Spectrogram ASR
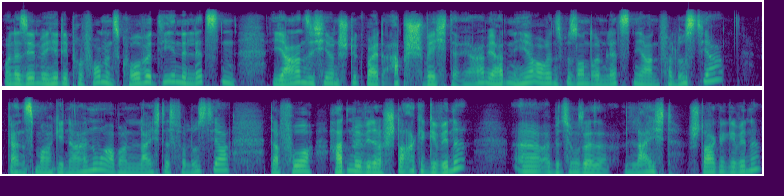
Und da sehen wir hier die Performance-Kurve, die in den letzten Jahren sich hier ein Stück weit abschwächte. Ja, wir hatten hier auch insbesondere im letzten Jahr ein Verlustjahr ganz marginal nur, aber ein leichtes Verlustjahr. Davor hatten wir wieder starke Gewinne, äh, beziehungsweise leicht starke Gewinne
